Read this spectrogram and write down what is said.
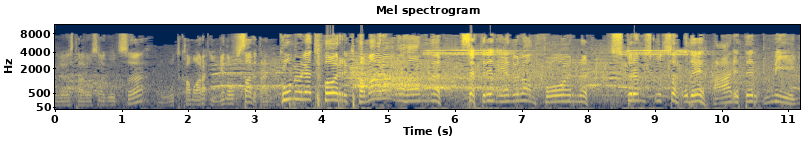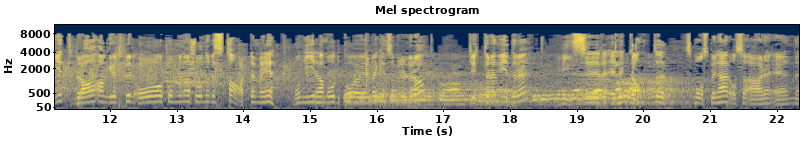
Løst her også av Godset. Mot Kamara. Ingen offside. Dette er en god mulighet for Kamara! Og han setter inn 1-0 han for Strømsgodset. Og det er etter meget bra angrepsspill og kombinasjoner. Det starter med Monir Hamoud på høyrebekken som ruller opp. Dytter den videre. Viser elegant småspill her. Og så er det en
